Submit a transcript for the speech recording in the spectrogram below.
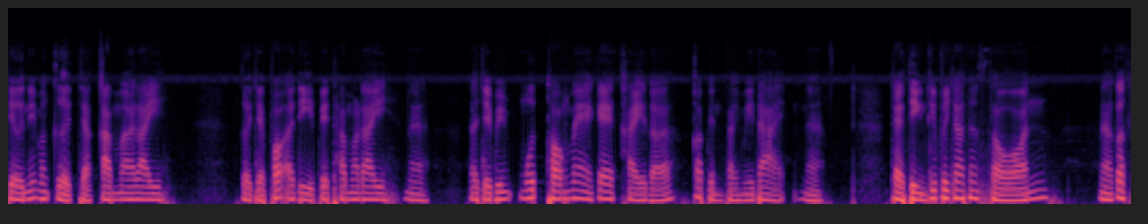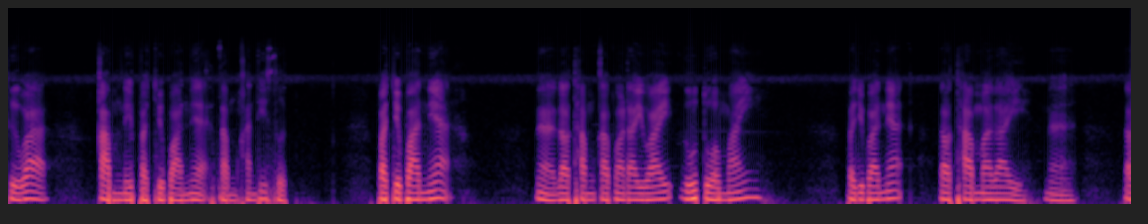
เจอนี่มันเกิดจากกรรมอะไร เกิดจากเพราะอดีตไปทำอะไรนะเราจะไปมุดท้องแม่แก้ไขเหรอ ก็เป็นไปไม่ได้นะ แต่สิ่งที่พระเจ้าท่านสอนนะก็คือว่ากรรมในปัจจุบันเนี่ยสำคัญที่สุด ปัจจุบันเนี่ยนะเราทำกรรมอะไรไว้ รู้ตัวไหม ปัจจุบันเนี่ยเราทำอะไรนะเเรา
